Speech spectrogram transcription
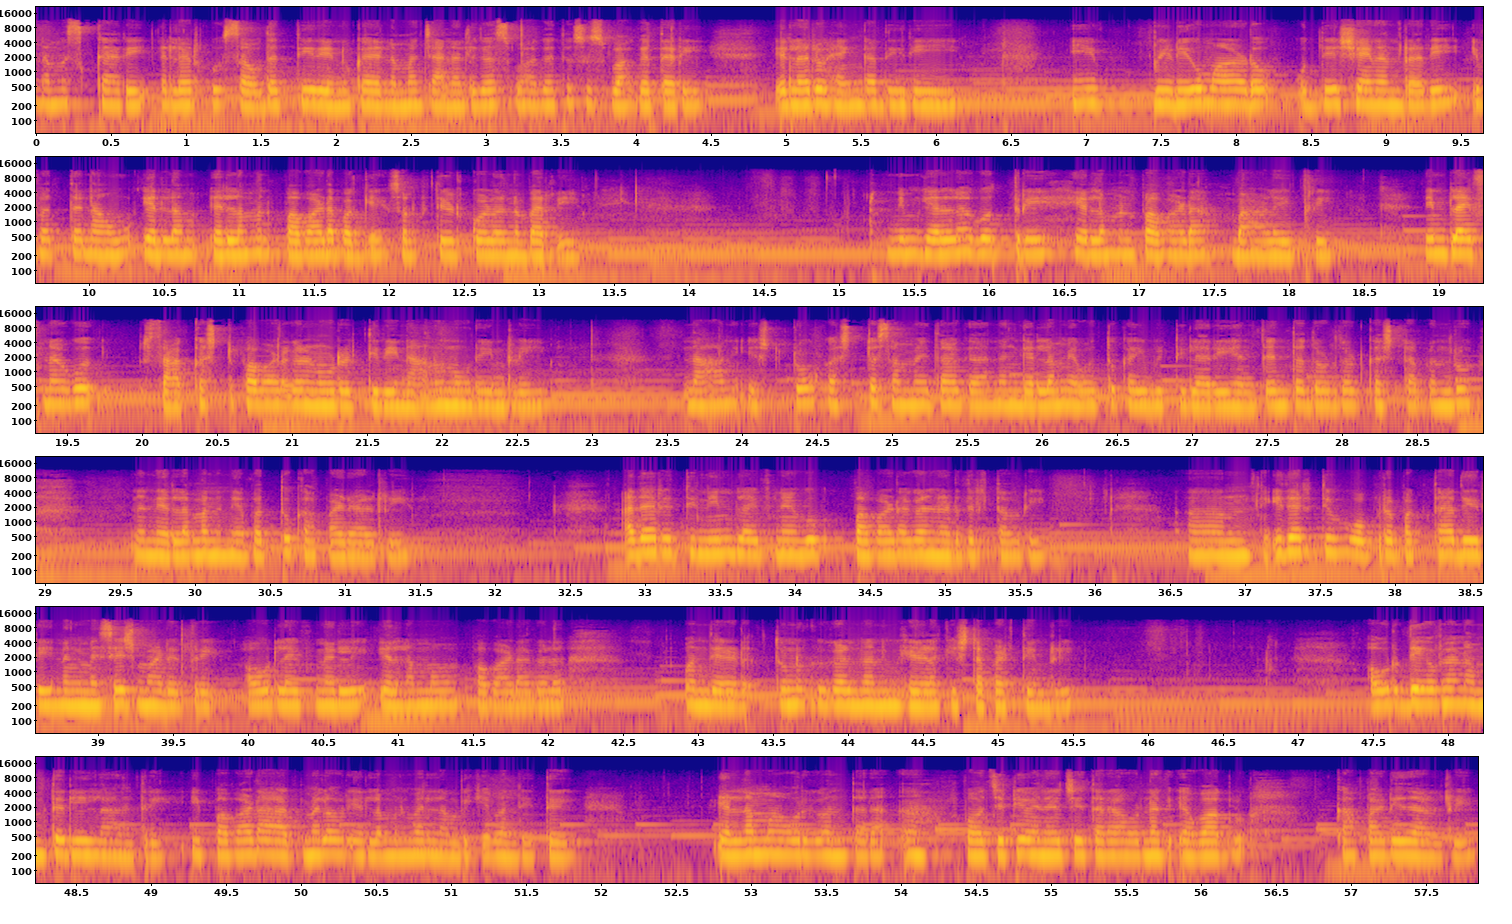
ನಮಸ್ಕಾರ ರೀ. ಎಲ್ಲರಿಗೂ ಸೌದತ್ತಿ ರೇಣುಕಾ ಎಲ್ಲಮ್ಮ ಚಾನಲ್ಗೆ ಸ್ವಾಗತ, ಸುಸ್ವಾಗತ ರೀ. ಎಲ್ಲರೂ ಹೆಂಗದೀರಿ? ಈ ವಿಡಿಯೋ ಮಾಡೋ ಉದ್ದೇಶ ಏನಂದ್ರೆ ರೀ, ಇವತ್ತು ನಾವು ಎಲ್ಲಮ್ಮ ಎಲ್ಲಮ್ಮನ ಪವಾಡ ಬಗ್ಗೆ ಸ್ವಲ್ಪ ತಿಳ್ಕೊಳ್ಳೋಣ ಬರ್ರಿ. ನಿಮಗೆಲ್ಲ ಗೊತ್ತ್ರಿ, ಎಲ್ಲಮ್ಮನ ಪವಾಡ ಭಾಳ ಐತ್ರಿ. ನಿಮ್ಮ ಲೈಫ್ನಾಗೂ ಸಾಕಷ್ಟು ಪವಾಡಗಳು ನೋಡಿರ್ತೀರಿ, ನಾನು ನೋಡೇನ್ರಿ ನಾನು ಎಷ್ಟೋ ಕಷ್ಟ ಸಮಯದಾಗ ನಂಗೆ ಎಲ್ಲಮ್ಮ ಯಾವತ್ತೂ ಕೈ ಬಿಟ್ಟಿಲ್ಲ ರೀ. ಎಂತೆಂಥ ದೊಡ್ಡ ದೊಡ್ಡ ಕಷ್ಟ ಬಂದರೂ ನನ್ನ ಎಲ್ಲಮ್ಮ ನನ್ನ ಯಾವತ್ತೂ ಕಾಪಾಡ್ಯಾಳ್ರಿ. ಅದೇ ರೀತಿ ನಿಮ್ಮ ಲೈಫ್ನಾಗೂ ಪವಾಡಗಳು ನಡೆದಿರ್ತಾವ್ರಿ. ಇದೇ ರೀತಿ ಒಬ್ಬರು ಭಕ್ತಾದಿರಿ, ನಂಗೆ ಮೆಸೇಜ್ ಮಾಡಿದ್ರಿ. ಅವ್ರ ಲೈಫ್ನಲ್ಲಿ ಎಲ್ಲಮ್ಮ ಪವಾಡಗಳ ಒಂದೆರಡು ತುಣುಕುಗಳನ್ನ ನಿಮ್ಗೆ ಹೇಳಕ್ಕೆ ಇಷ್ಟಪಡ್ತೀನಿ ರೀ ಅವ್ರ ದೇವ್ರನ್ನ ನಂಬ್ತಿರ್ಲಿಲ್ಲ ಅಂತ್ರಿ. ಈ ಪವಾಡ ಆದಮೇಲೆ ಅವ್ರು ಎಲ್ಲಮ್ಮನ ಮೇಲೆ ನಂಬಿಕೆ ಬಂದೈತ್ರಿ. ಎಲ್ಲಮ್ಮ ಅವ್ರಿಗೆ ಒಂಥರ ಪಾಸಿಟಿವ್ ಎನರ್ಜಿ ಥರ ಅವ್ರನ್ನ ಯಾವಾಗಲೂ ಕಾಪಾಡಿದಾಳ್ರಿ.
